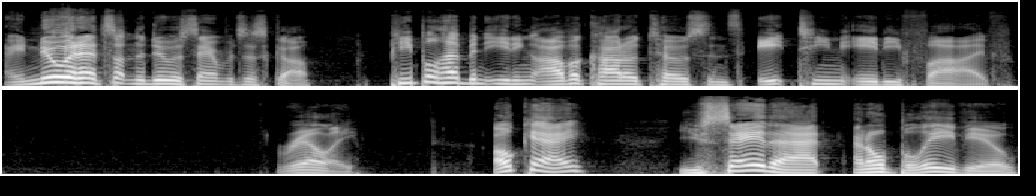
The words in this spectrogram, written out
I knew it had something to do with San Francisco. People have been eating avocado toast since 1885. Really? Okay. You say that. I don't believe you.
